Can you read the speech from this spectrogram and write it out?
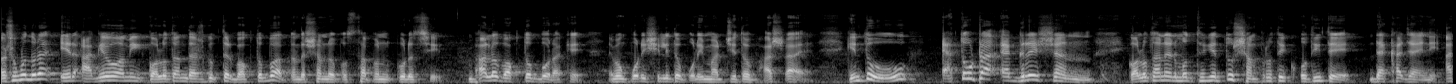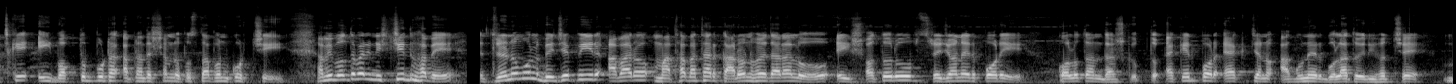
দর্শক বন্ধুরা, এর আগেও আমি কলতান দাশগুপ্তের বক্তব্য আপনাদের সামনে উপস্থাপন করেছি। ভালো বক্তব্য রাখে এবং পরিশীলিত, পরিমার্জিত ভাষায়। কিন্তু এতটা অ্যাগ্রেশন কলতানের মধ্যে কিন্তু সাম্প্রতিক অতীতে দেখা যায়নি। আজকে এই বক্তব্যটা আপনাদের সামনে উপস্থাপন করছি। আমি বলতে পারি নিশ্চিতভাবে তৃণমূল বিজেপির আবারও মাথা ব্যথার কারণ হয়ে দাঁড়াল এই শতরূপ সৃজনের পরে কলতান দাশগুপ্ত। একের পর এক যেন আগুনের গোলা তৈরি হচ্ছে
